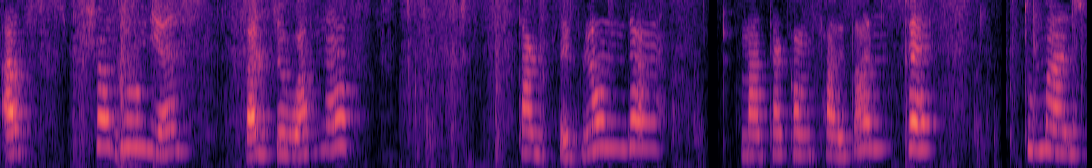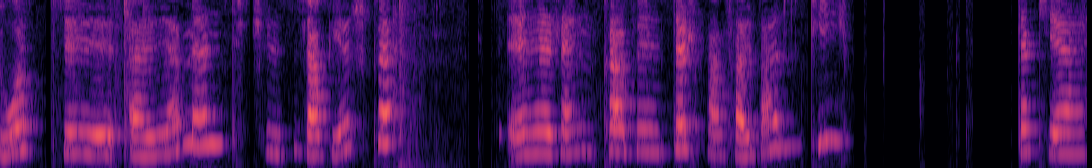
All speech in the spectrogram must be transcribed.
a z przodu jest bardzo ładna. Tak wygląda. Ma taką falbankę. Tu ma złoty element czy zawieszkę. E, Rękawy też ma falbanki. Takie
